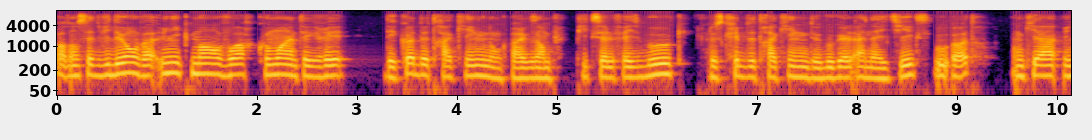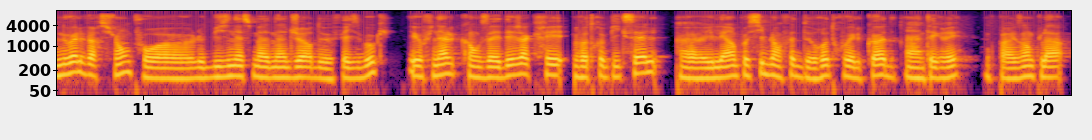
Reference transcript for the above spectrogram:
Alors dans cette vidéo, on va uniquement voir comment intégrer des codes de tracking, donc par exemple Pixel Facebook, le script de tracking de Google Analytics ou autre. Donc il y a une nouvelle version pour euh, le Business Manager de Facebook. Et au final, quand vous avez déjà créé votre pixel, euh, il est impossible en fait de retrouver le code à intégrer. Donc par exemple là,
